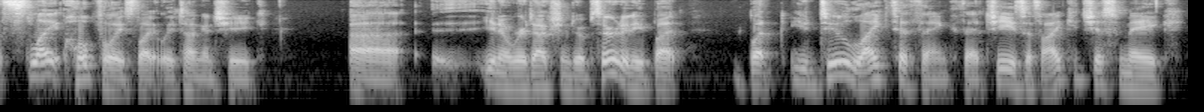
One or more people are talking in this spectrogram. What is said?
slight, hopefully slightly tongue in cheek, uh, you know, reduction to absurdity, but but you do like to think that, geez, if I could just make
